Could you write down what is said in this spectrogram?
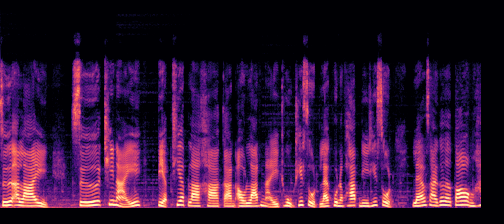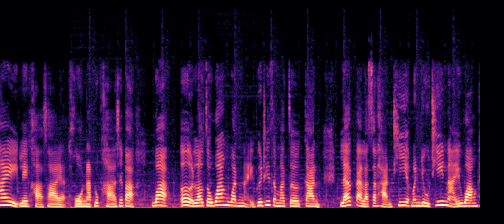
ซื้ออะไร ซื้อที่ไหนเปรียบเทียบราคาการเอาร้านไหนถูกที่สุด และคุณภาพดีที่สุด แล้วทรายก็จะต้องให้เลขาทรายอะโทรนัดลูกค้าใช่ปะว่าเออเราจะว่างวันไหนเพื่อที่จะมาเจอกัน แล้วแต่ละสถานที่มันอยู่ที่ไหนวางแผ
